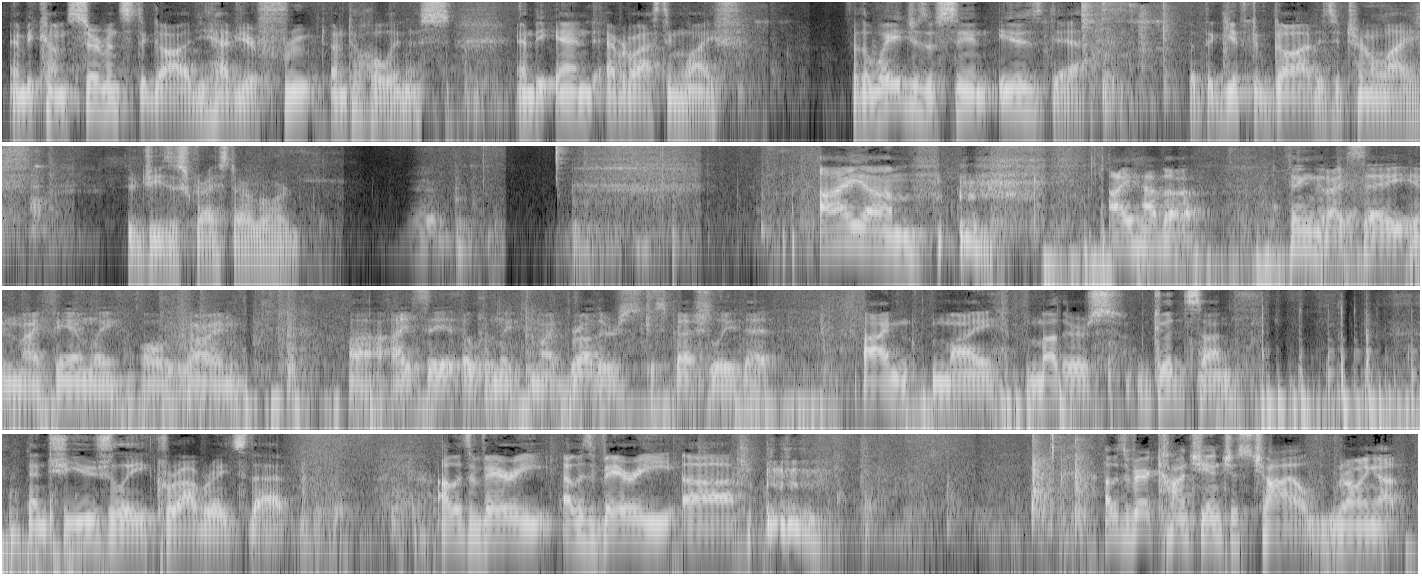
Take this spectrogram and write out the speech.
and become servants to God, ye have your fruit unto holiness, and the end everlasting life. For the wages of sin is death, but the gift of God is eternal life through Jesus Christ our Lord. I um I have a thing that I say in my family all the time. Uh, I say it openly to my brothers, especially that I'm my mother's good son, and she usually corroborates that. I was a very, I was very, uh, I was a very conscientious child growing up.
